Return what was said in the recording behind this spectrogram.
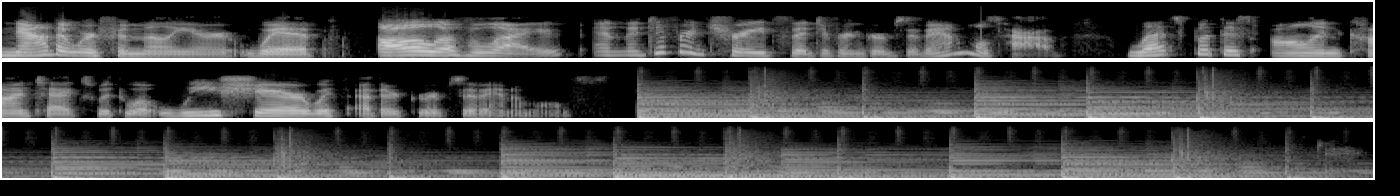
Now that we're familiar with all of life and the different traits that different groups of animals have, let's put this all in context with what we share with other groups of animals.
